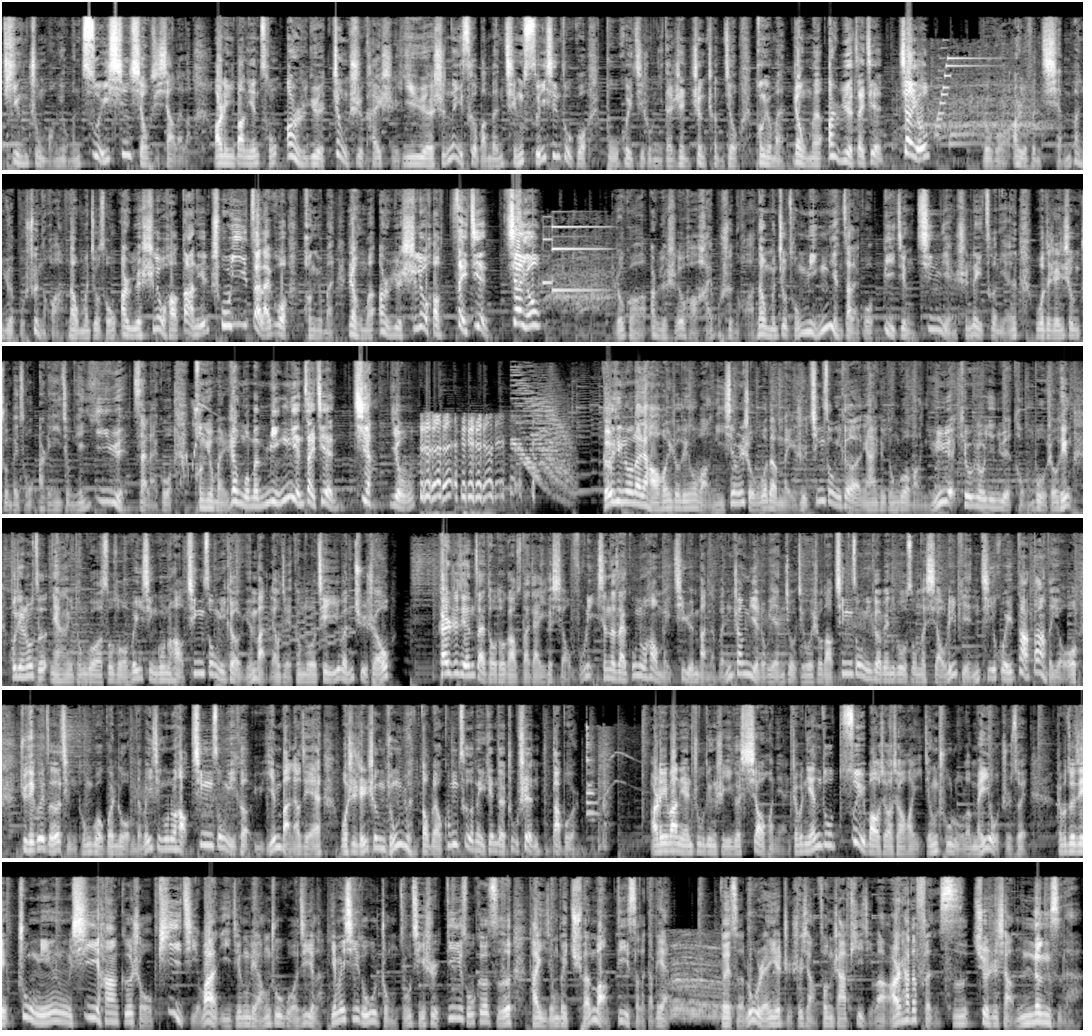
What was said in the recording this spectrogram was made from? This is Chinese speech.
听众网友们，最新消息下来了。二零一八年从二月正式开始，一月是内测版本，请随心度过，不会记住你的人生成就。朋友们，让我们二月再见，加油！如果二月份前半月不顺的话，那我们就从二月十六号大年初一再来过。朋友们，让我们二月十六号再见，加油！如果二月十六号还不顺的话，那我们就从明年再来过。毕竟今年是内测年，我的人生准备从二零一九年一月再来过。朋友们，让我们明年再见，加油！各位听众，大家好，欢迎收听网易新闻首播的每日轻松一刻。您还可以通过网易云音乐、QQ 音乐同步收听。不仅如此，您还可以通过搜索微信公众号“轻松一刻”原版了解更多奇闻趣事哦。开始之前，再偷偷告诉大家一个小福利：现在在公众号每期原版的文章页留言，就有机会收到轻松一刻编辑部送的小礼品，机会大大的有。具体规则请通过关注我们的微信公众号“轻松一刻”语音版了解。我是人生永远到不了公测那天的主持人大波儿。二零一八年注定是一个笑话年，这不年度最爆笑笑话已经出炉了，没有之最。这不最近著名嘻哈歌手 P 几万已经凉出国际了，因为吸毒、种族歧视、低俗歌词，他已经被全网 diss 了个遍。对此，路人也只是想封杀 P 几万，而他的粉丝却是想弄死他。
